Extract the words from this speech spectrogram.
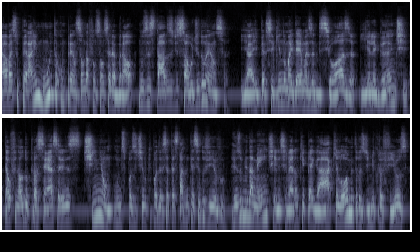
ela vai superar em muito a compreensão da função cerebral nos estados de saúde e doença. E aí, perseguindo uma ideia mais ambiciosa e elegante, até o final do processo eles tinham um dispositivo que poderia ser testado em tecido vivo. Resumidamente, eles tiveram que pegar quilômetros de microfios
